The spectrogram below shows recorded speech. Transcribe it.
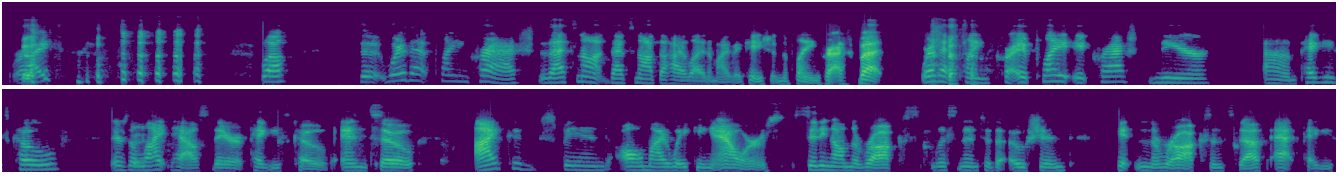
right. well, the where that plane crashed, that's not that's not the highlight of my vacation. The plane crash, but where that plane cra- it play it crashed near um, Peggy's Cove. There's a lighthouse there at Peggy's Cove, and so I could spend all my waking hours sitting on the rocks, listening to the ocean, hitting the rocks and stuff at Peggy's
